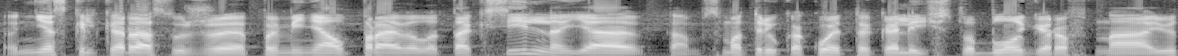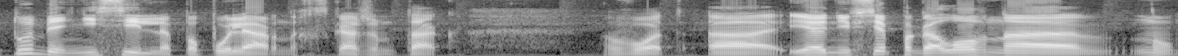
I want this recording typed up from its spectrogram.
несколько раз уже поменял правила так сильно. Я там смотрю какое-то количество блогеров на YouTube, не сильно популярных, скажем так. Вот. А, и они все поголовно, ну,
